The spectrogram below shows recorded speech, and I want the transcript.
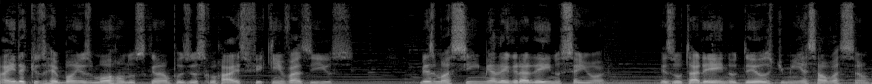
ainda que os rebanhos morram nos campos e os currais fiquem vazios, mesmo assim me alegrarei no Senhor, exultarei no Deus de minha salvação.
